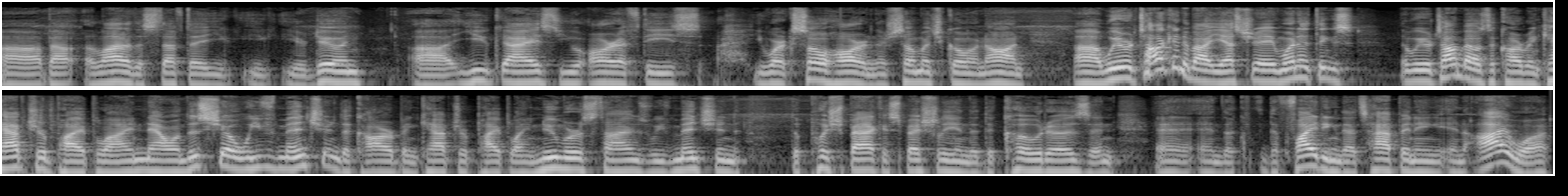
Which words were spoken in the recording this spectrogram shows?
uh, about a lot of the stuff that you, you, you're doing. Uh, you guys, you RFDs, you work so hard, and there's so much going on. Uh, we were talking about yesterday, and one of the things that we were talking about was the carbon capture pipeline. Now, on this show, we've mentioned the carbon capture pipeline numerous times. We've mentioned the pushback, especially in the Dakotas, and and, and the the fighting that's happening in Iowa,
